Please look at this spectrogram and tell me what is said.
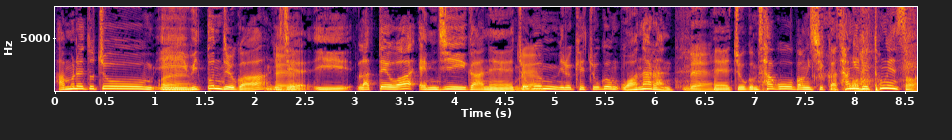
아무래도 좀이 네. 윗분들과 네. 이제 이 라떼와 MG 간에 조금 이렇게 조금 원활한 네. 예, 조금 사고 방식과 상의를 통해서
